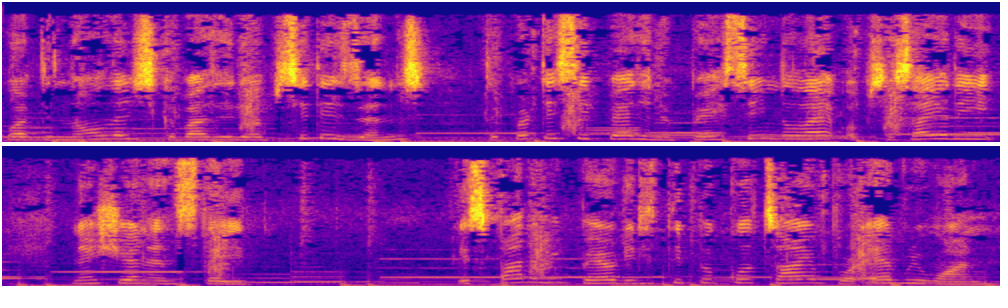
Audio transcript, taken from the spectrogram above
who have the knowledge capacity of citizens to participate in passing the life of society, nation, and state. This pandemic period is a difficult time for everyone.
